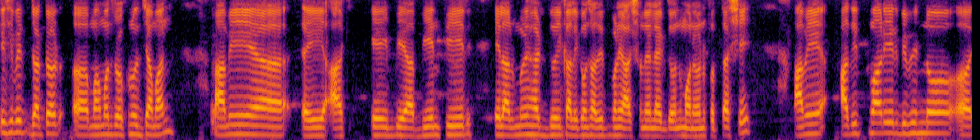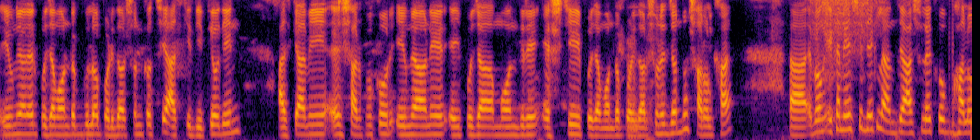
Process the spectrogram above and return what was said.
কৃষিবিদ ডক্টর মোহাম্মদ রকনুজ্জামান। আমি এই এই বিএনপির এই লালমনিরহাট দুই কালীগঞ্জ আদিতমারি আসনের একজন মনোনয়ন প্রত্যাশী। আমি আদিতমারির বিভিন্ন ইউনিয়নের পূজা মণ্ডপগুলো পরিদর্শন করছি। আজকে দ্বিতীয় দিন। আজকে আমি এই সারপুকুর ইউনিয়নের এই পূজা মন্দিরে এসছি পূজা মণ্ডপ পরিদর্শনের জন্য সরল খা। আহ, এবং এখানে এসে দেখলাম যে আসলে খুব ভালো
